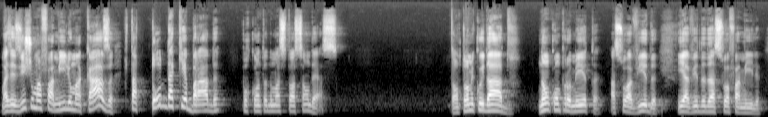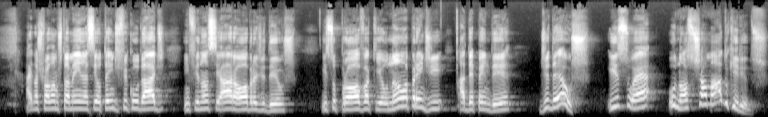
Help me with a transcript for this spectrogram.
Mas existe uma família, uma casa que está toda quebrada por conta de uma situação dessa. Então tome cuidado. Não comprometa a sua vida e a vida da sua família. Aí nós falamos também, né, se eu tenho dificuldade em financiar a obra de Deus, isso prova que eu não aprendi a depender de Deus. Isso é o nosso chamado, queridos.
